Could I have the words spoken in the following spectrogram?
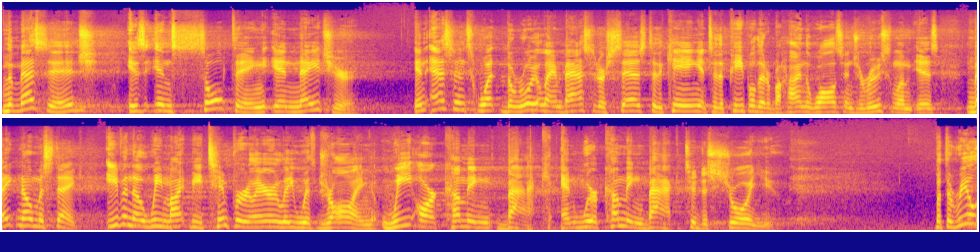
The message is insulting in nature. In essence, what the royal ambassador says to the king and to the people that are behind the walls in Jerusalem is make no mistake, even though we might be temporarily withdrawing, we are coming back, and we're coming back to destroy you. But the real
